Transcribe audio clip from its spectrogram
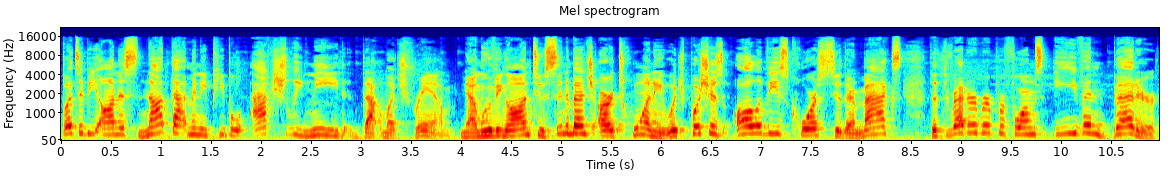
but to be honest, not that many people actually need that much RAM. Now moving on to Cinebench R20, which pushes all of these cores to their max, the Threadripper performs even better,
